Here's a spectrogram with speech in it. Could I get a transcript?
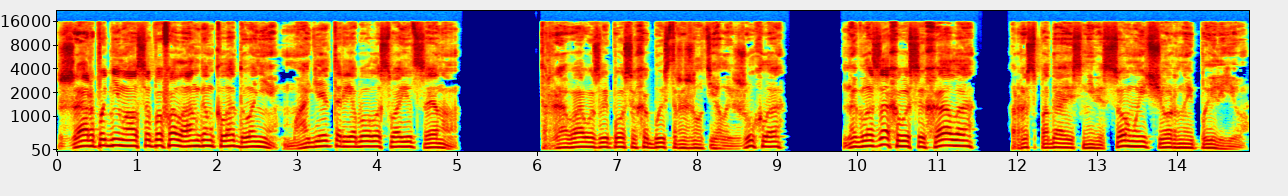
жар поднимался по фалангам к ладони, магия требовала свою цену. Трава возле посоха быстро желтела и жухла, на глазах высыхала, распадаясь невесомой черной пылью.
